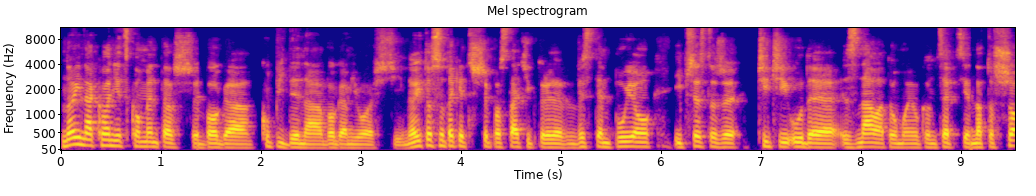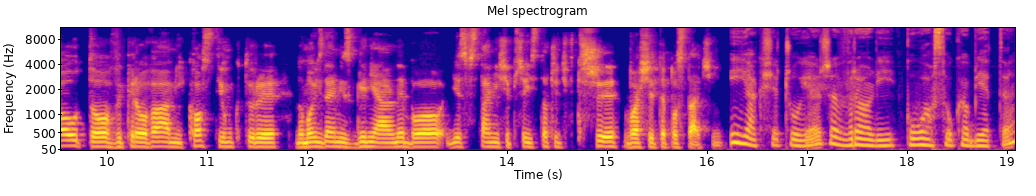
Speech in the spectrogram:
No i na koniec komentarz Boga Kupidyna Kupidyna, Boga Miłości. No i to są takie trzy postaci, które występują i przez to, że Cici Ude znała tą moją koncepcję na to show, to wykreowała mi kostium, który no moim zdaniem jest genialny, bo jest w stanie się przeistoczyć w trzy właśnie te postaci. I jak się czujesz w roli głosu kobiety?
